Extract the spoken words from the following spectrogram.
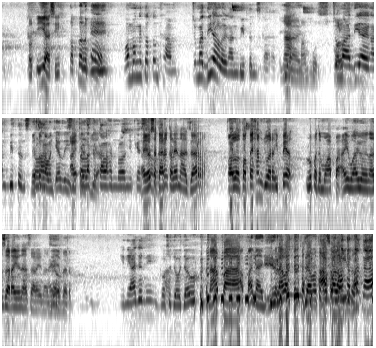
Tot- iya sih Tottenham lebih Eh, ngomongin Tottenham, cuma dia loh yang unbeaten sekarang. nah Iya, mampus Cuma dia yang unbeaten besok setelah lawan Chelsea. setelah ya. kekalahan melawan Newcastle. ayo sekarang kalian Nazar kalau Tottenham juara IPL lu pada mau apa ayo ayo Nazar ayo Nazar ayo Nazar Ever. Ini aja nih, gak usah jauh-jauh. kenapa Apaan anjir? kenapa kenapa tuh Apa lah, gitu Makan.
